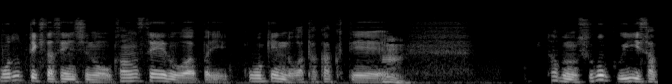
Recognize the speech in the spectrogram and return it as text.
戻ってきた選手の完成度がやっぱり貢献度が高くて、え。うん。多分すごくいいサッ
